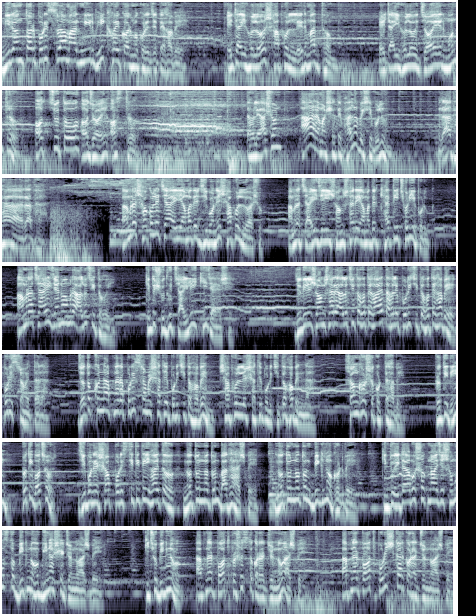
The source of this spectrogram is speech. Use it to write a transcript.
নিরন্তর পরিশ্রম আর নির্ভীক হয়ে কর্ম করে যেতে হবে। এটাই হলো সাফল্যের মাধ্যম। এটাই হলো জয়ের মন্ত্র, অচ্যুত অজয় অস্ত্র। তাহলে আসুন আর আমার সাথে ভালোবেসে বলুন, রাধা রাধা। আমরা সকলে চাই আমাদের জীবনে সাফল্য আসুক। আমরা চাই যে এই সংসারে আমাদের খ্যাতি ছড়িয়ে পড়ুক। আমরা চাই যেন আমরা আলোচিত হই। কিন্তু শুধু চাইলেই কি যায় আসে? যদি এই সংসারে আলোচিত হতে হয়, তাহলে পরিচিত হতে হবে পরিশ্রমের দ্বারা। যতক্ষণ না আপনারা পরিশ্রমের সাথে পরিচিত হবেন, সাফল্যের সাথে পরিচিত হবেন না। সংঘর্ষ করতে হবে। প্রতিদিন, প্রতি বছর। জীবনের সব পরিস্থিতিতেই হয়তো নতুন নতুন বাধা আসবে, নতুন নতুন বিঘ্ন ঘটবে। কিন্তু এটা আবশ্যক নয় যে সমস্ত বিঘ্ন বিনাশের জন্য আসবে। কিছু বিঘ্ন আপনার পথ প্রশস্ত করার জন্য আসবে। আপনার পথ পরিষ্কার করার জন্য আসবে।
